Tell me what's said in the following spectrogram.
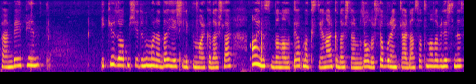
pembe ipim. 267 numarada yeşil ipim arkadaşlar. Aynısından alıp yapmak isteyen arkadaşlarımız olursa bu renklerden satın alabilirsiniz.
